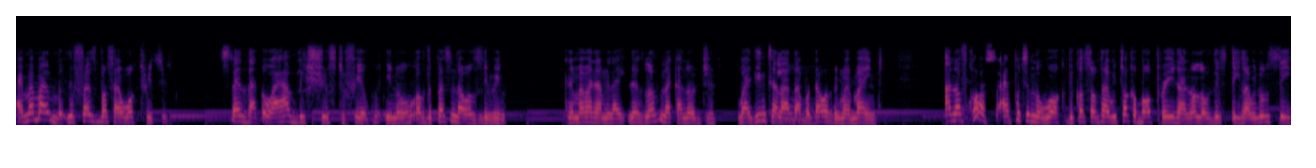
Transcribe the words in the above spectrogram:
I remember the first boss I worked with said that, oh, I have big shoes to fill, you know, of the person that was leaving. And in my mind, I'm like, there's nothing I cannot do. But I didn't tell her that, but that was in my mind. And of course, I put in the work because sometimes we talk about praying and all of these things, and we don't see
